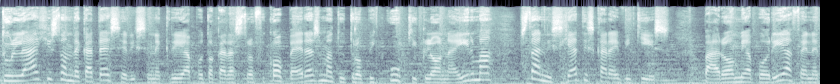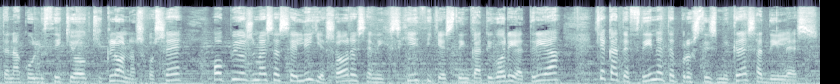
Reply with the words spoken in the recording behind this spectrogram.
Τουλάχιστον 14 νεκροί από το καταστροφικό πέρασμα του τροπικού κυκλώνα Ήρμα στα νησιά της Καραϊβικής. Παρόμοια πορεία φαίνεται να ακολουθεί και ο κυκλώνας Χωσέ, ο οποίος μέσα σε λίγες ώρες ενισχύθηκε στην κατηγορία 3 και κατευθύνεται προς τις μικρές αντίλες.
